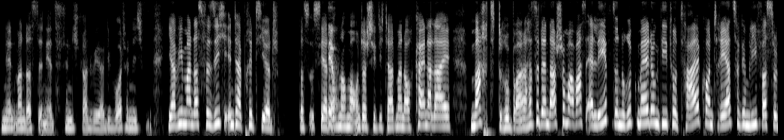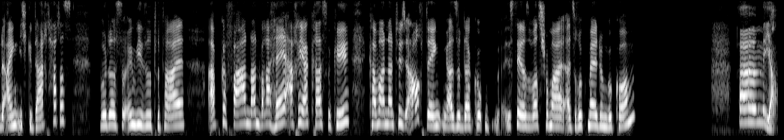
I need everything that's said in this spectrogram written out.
wie nennt man das denn jetzt? Finde ich gerade wieder die Worte nicht. Ja, wie man das für sich interpretiert. Das ist ja, ja. doch nochmal unterschiedlich. Da hat man auch keinerlei Macht drüber. Hast du denn da schon mal was erlebt? So eine Rückmeldung, die total konträr zu dem lief, was du eigentlich gedacht hattest? Wo das irgendwie so total abgefahren dann war? Hä? Ach ja, krass, okay. Kann man natürlich auch denken. Also da ist dir sowas schon mal als Rückmeldung gekommen? Ähm, ja.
